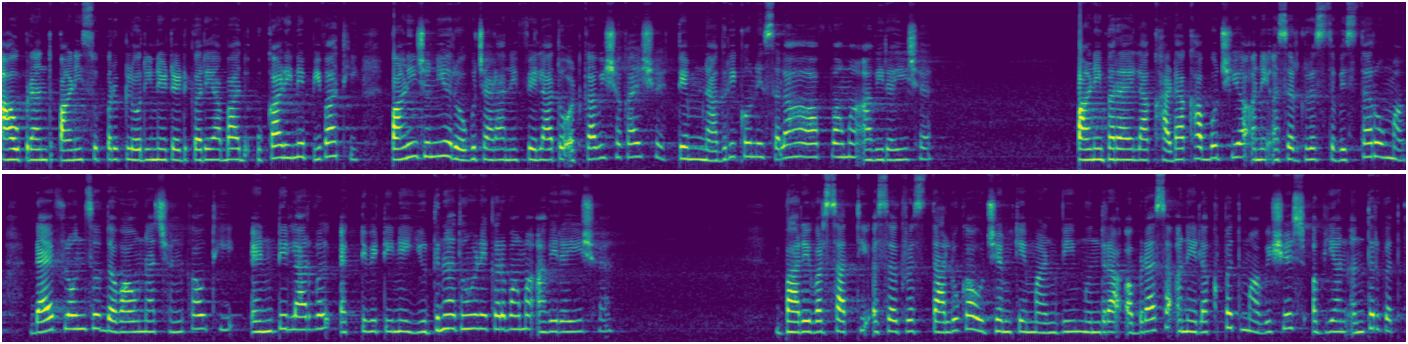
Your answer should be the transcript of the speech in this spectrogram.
આ ઉપરાંત પાણી સુપર ક્લોરિનેટેડ કર્યા બાદ ઉકાળીને પીવાથી પાણીજન્ય રોગચાળાને ફેલાતો અટકાવી શકાય છે તેમ નાગરિકોને સલાહ આપવામાં આવી રહી છે. પાણી ભરાયેલા ખાડા ખાબોચિયા અને અસરગ્રસ્ત વિસ્તારોમાં ડાયફ્લોન્ઝો દવાઓના છંટકાવથી એન્ટી લાર્વલ એક્ટિવિટીને યુદ્ધના ધોરણે કરવામાં આવી રહી છે. ભારે વરસાદથી અસરગ્રસ્ત તાલુકાઓ જેમ કે માંડવી, મુન્દ્રા, અબડાસા અને લખપતમાં વિશેષ અભિયાન અંતર્ગત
